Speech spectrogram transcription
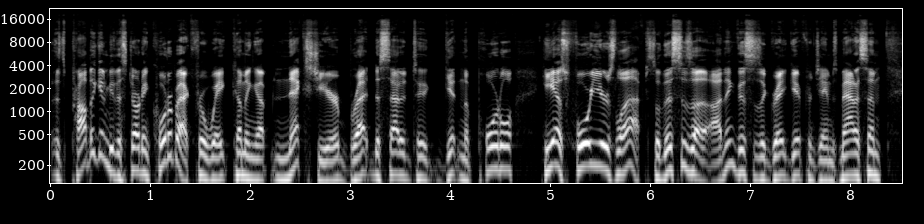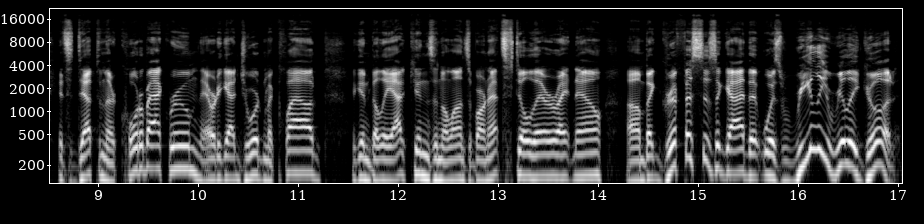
is probably going to be the starting quarterback for Wake coming up next year. Brett decided to get in the portal. He has four years left, so this is a. I think this is a great get for James Madison. It's depth in their quarterback room. They already got Jordan McCloud, again Billy Atkins and Alonzo Barnett still there right now. Um, but Griffis is a guy that was really really good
